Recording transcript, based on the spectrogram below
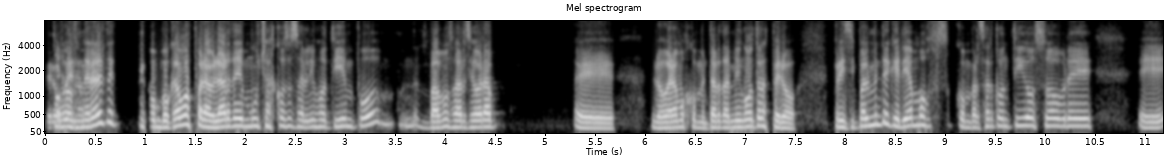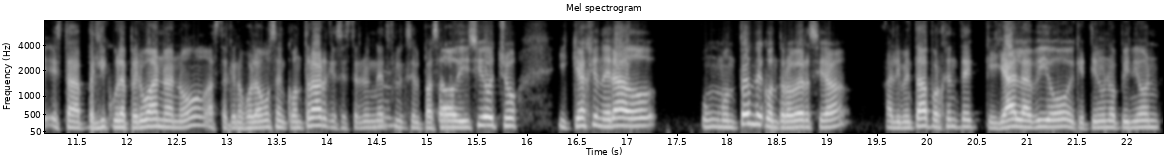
Pero por lo general te, convocamos para hablar de muchas cosas al mismo tiempo. Vamos a ver si ahora eh, logramos comentar también otras, pero principalmente queríamos conversar contigo sobre eh, esta película peruana, ¿no? Hasta que nos volvamos a encontrar, que se estrenó en Netflix el pasado 18 y que ha generado un montón de controversia alimentada por gente que ya la vio y que tiene una opinión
